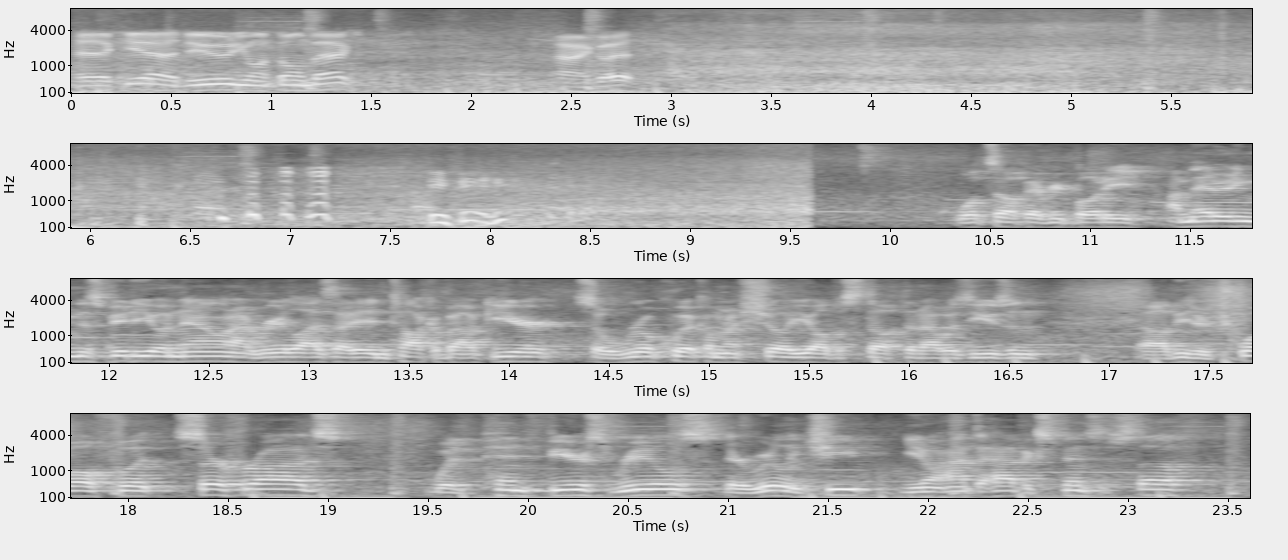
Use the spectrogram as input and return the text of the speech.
Heck yeah, dude. You want to throw them back? All right, go ahead. What's up everybody? I'm editing this video now and I realized I didn't talk about gear. So real quick, I'm gonna show you all the stuff that I was using. Uh, these are 12 foot surf rods with Penn Fierce reels. They're really cheap. You don't have to have expensive stuff.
